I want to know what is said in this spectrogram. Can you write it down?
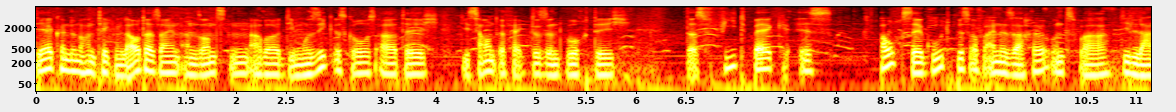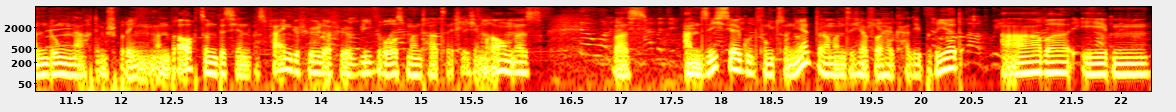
Der könnte noch ein Ticken lauter sein, ansonsten aber die Musik ist großartig, die Soundeffekte sind wuchtig, das Feedback ist auch sehr gut, bis auf eine Sache, und zwar die Landung nach dem Springen. Man braucht so ein bisschen was Feingefühl dafür, wie groß man tatsächlich im Raum ist, was an sich sehr gut funktioniert, da man sich ja vorher kalibriert, aber eben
